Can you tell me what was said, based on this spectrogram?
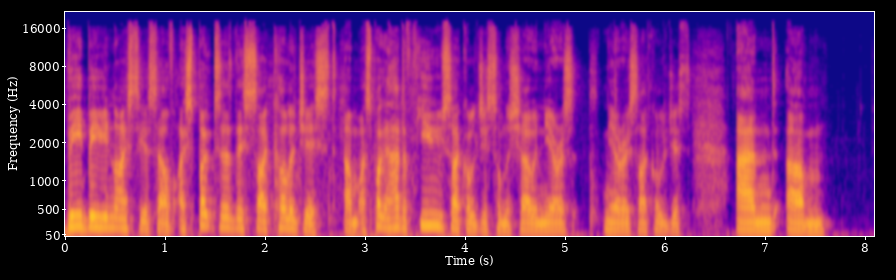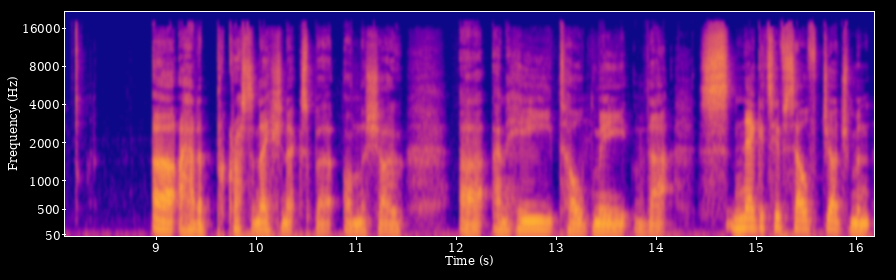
be be nice to yourself. I spoke to this psychologist. Um, I spoke. I had a few psychologists on the show and neuro neuropsychologists, and um, uh, I had a procrastination expert on the show, uh, and he told me that negative self judgment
